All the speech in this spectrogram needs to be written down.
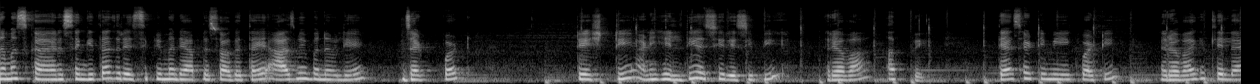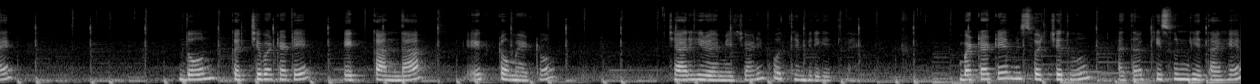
नमस्कार. संगीताच रेसिपीमध्ये आपलं स्वागत आहे. आज मी बनवली आहे झटपट टेस्टी आणि हेल्दी अशी रेसिपी रवा आप्पे त्यासाठी मी एक वाटी रवा घेतलेला आहे. दोन कच्चे बटाटे एक कांदा एक टोमॅटो चार हिरव्या मिरच्या आणि कोथिंबीर घेतली आहे. बटाटे मी स्वच्छ धुवून आता किसून घेत आहे.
